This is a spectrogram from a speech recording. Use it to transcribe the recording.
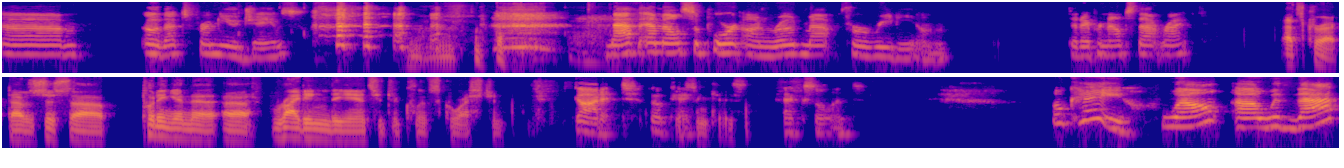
Um, oh, that's from you, James. MathML support on roadmap for Readium. Did I pronounce that right? That's correct. I was just uh, putting in the, uh, writing the answer to Cliff's question, Got it. Okay, just in case. excellent. Okay, well, uh, with that,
